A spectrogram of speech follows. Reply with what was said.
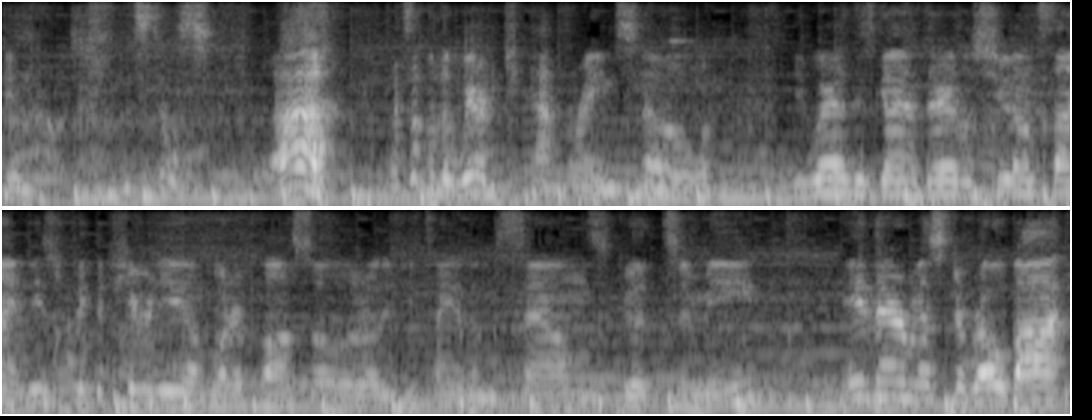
It, it's still... Ah! What's up with the weird cat rain snow? Beware these guys there, they'll shoot on sign. Please repeat the purity of waterfall so really if you tiny them. Sounds good to me. Hey there, Mr. Robot!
